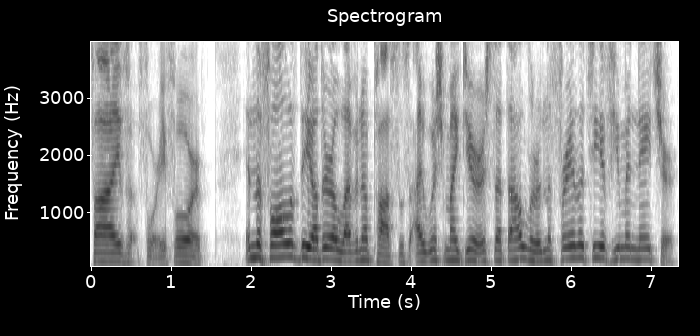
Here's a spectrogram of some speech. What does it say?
544. In the fall of the other eleven apostles, I wish, my dearest, that thou learn the frailty of human nature,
